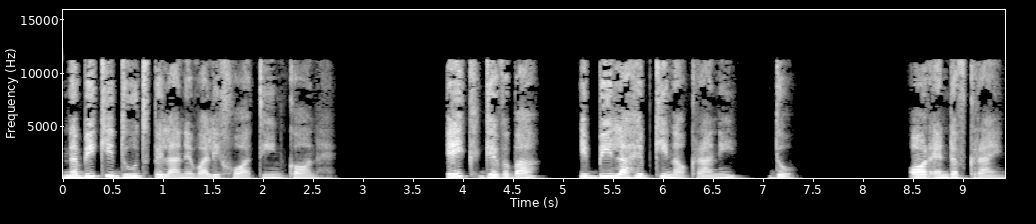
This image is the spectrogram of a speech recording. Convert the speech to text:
نبی کی دودھ پلانے والی خواتین کون ہے ایک گیوبا ابی لاہب کی نوکرانی، دو، اور اینڈ آف کرائم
